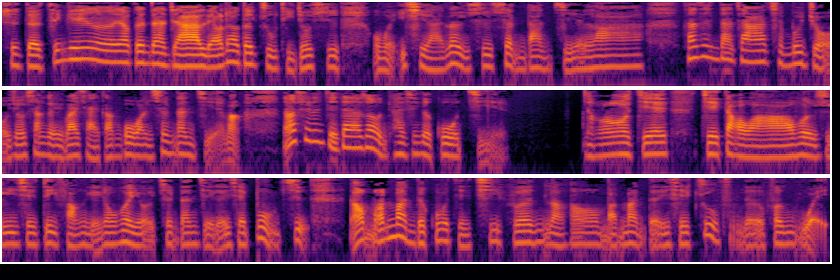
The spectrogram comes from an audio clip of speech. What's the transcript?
是的，今天呢要跟大家聊聊的主题就是我们一起来认识圣诞节啦。相信大家前不久就上个礼拜才刚过完圣诞节嘛，然后圣诞节大家都很开心的过节。然后街街道啊，或者是一些地方也都会有圣诞节的一些布置，然后满满的过节气氛，然后满满的一些祝福的氛围。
